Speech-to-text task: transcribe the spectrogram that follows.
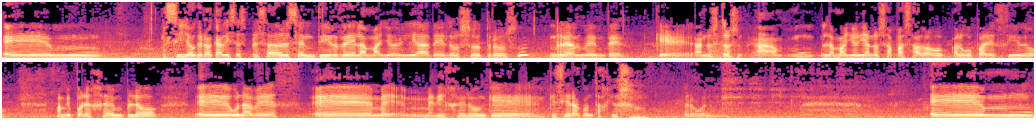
Eh, sí, yo creo que habéis expresado el sentir de la mayoría de nosotros, realmente. que a nosotros, a la mayoría nos ha pasado algo, parecido. A mí, por ejemplo, eh, una vez eh, me, dijeron que, que sí era contagioso, pero bueno. Eh,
